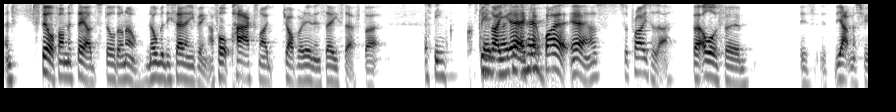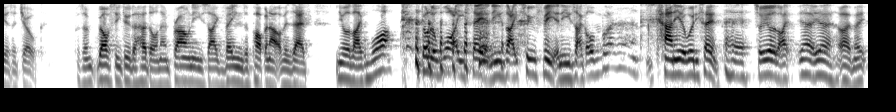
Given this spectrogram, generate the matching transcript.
And f- still, from this day, I still don't know. Nobody said anything. I thought Parks might drop it in and say stuff, but It's been it's been like, yeah, it kept quiet. Yeah, I was surprised at that. But all of um, is, is the atmosphere is a joke. Because we obviously do the huddle, and then Brownie's like veins are popping out of his head. And you're like, what? Don't know what he's saying. He's like two feet, and he's like, oh, you can't hear a word he's saying. Uh-huh. So you're like, yeah, yeah, all right, mate.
